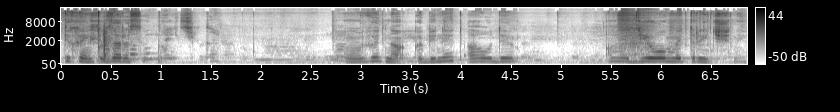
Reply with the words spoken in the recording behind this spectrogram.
Тихенько, зараз видно кабінет ауди аудіометричний.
